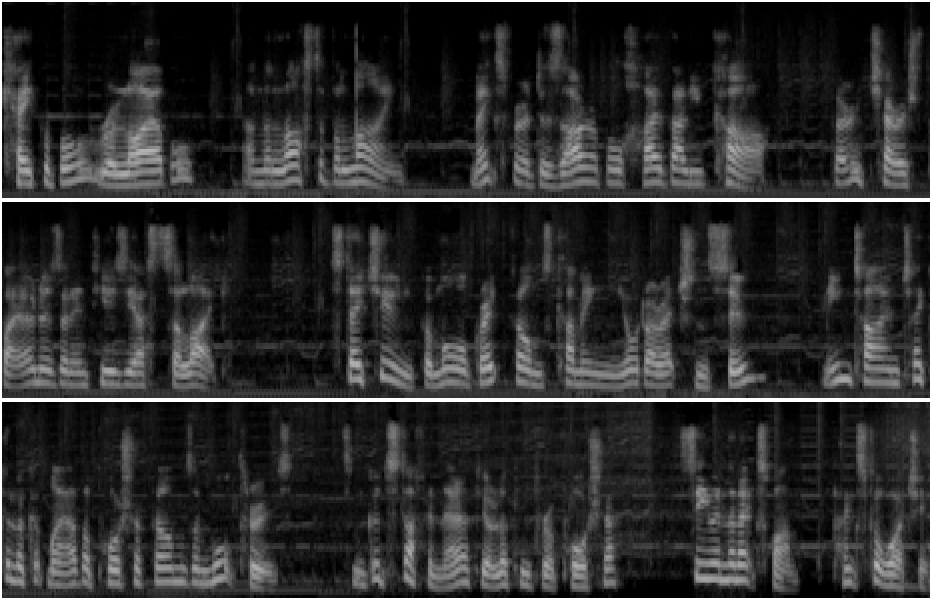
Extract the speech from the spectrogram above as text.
capable, reliable, and the last of the line. Makes for a desirable high value car, very cherished by owners and enthusiasts alike. Stay tuned for more great films coming your direction soon. Meantime, take a look at my other Porsche films and walkthroughs. Some good stuff in there if you're looking for a Porsche. See you in the next one. Thanks for watching.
